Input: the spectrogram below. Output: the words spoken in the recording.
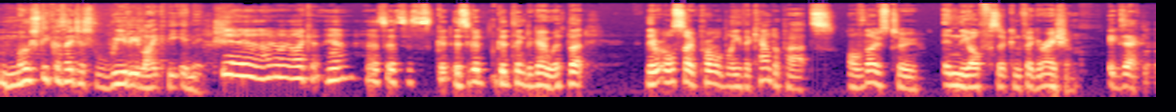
Mostly because I just really like the image. Yeah, yeah, no, I like it. Yeah, it's it's, it's good. It's a good good thing to go with. But there are also probably the counterparts of those two in the opposite configuration. Exactly.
